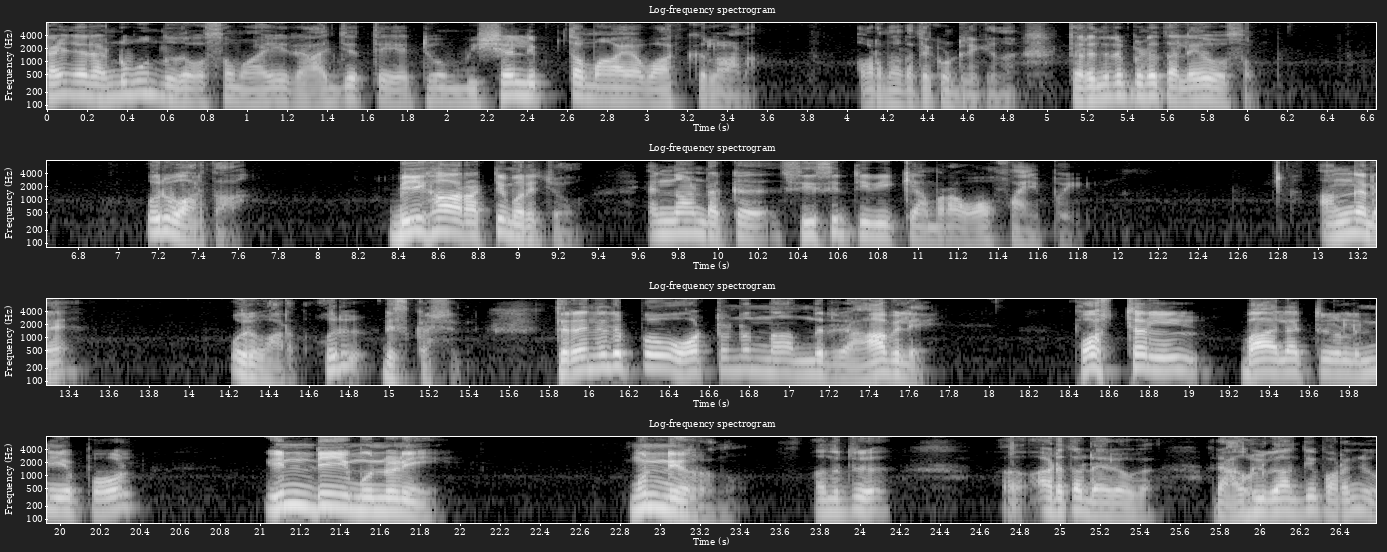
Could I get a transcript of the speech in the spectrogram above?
കഴിഞ്ഞ രണ്ട് മൂന്ന് ദിവസമായി രാജ്യത്തെ ഏറ്റവും വിഷലിപ്തമായ വാക്കുകളാണ് അവർ നടത്തിക്കൊണ്ടിരിക്കുന്നത്. തെരഞ്ഞെടുപ്പിന്റെ തലേദിവസം ഒരു വാർത്ത. ബീഹാർ അട്ടിമറിച്ചോ? എങ്ങാണ്ടൊക്കെ C C T V camera ഓഫായിപ്പോയി. അങ്ങനെ ഒരു വാർത്ത ഒരു ഡിസ്കഷൻ തിരഞ്ഞെടുപ്പ് വോട്ടെണ്ണുന്ന അന്ന് രാവിലെ പോസ്റ്റൽ ബാലറ്റുകൾ എണ്ണിയപ്പോൾ ഇന്ത്യ മുന്നണി മുന്നേറുന്നു. എന്നിട്ട് അടുത്ത ഡയലോഗ് രാഹുൽ ഗാന്ധി പറഞ്ഞു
